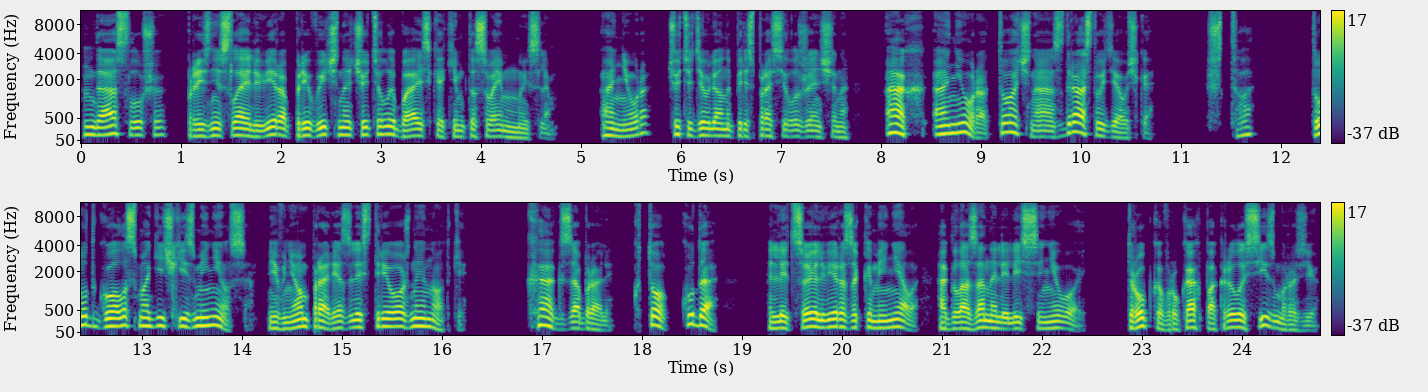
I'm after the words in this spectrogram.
«Да, слушаю», — произнесла Эльвира, привычно, чуть улыбаясь каким-то своим мыслям. «Анюра?» — чуть удивленно переспросила женщина. «Ах, Анюра, точно. Здравствуй, девочка». «Что?» Тут голос магички изменился, и в нем прорезались тревожные нотки. «Как забрали? Кто? Куда?» Лицо Эльвира закаменело, а глаза налились синевой. Трубка в руках покрылась изморозью,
